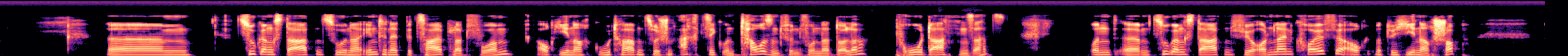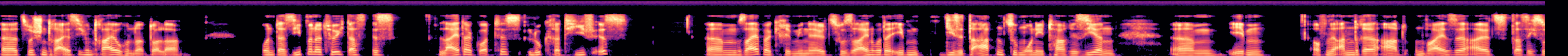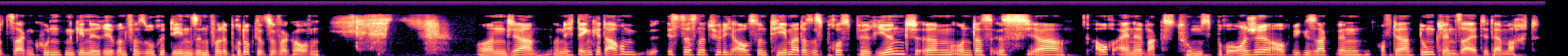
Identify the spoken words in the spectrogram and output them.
Ähm, Zugangsdaten zu einer Internetbezahlplattform, auch je nach Guthaben zwischen 80 und 1500 Dollar pro Datensatz und ähm, Zugangsdaten für Online-Käufe, auch natürlich je nach Shop, äh, zwischen 30 und 300 Dollar. Und da sieht man natürlich, dass es leider Gottes lukrativ ist, ähm, cyberkriminell zu sein oder eben diese Daten zu monetarisieren, ähm, eben auf eine andere Art und Weise, als dass ich sozusagen Kunden generiere und versuche, denen sinnvolle Produkte zu verkaufen. Und ja, und ich denke, darum ist das natürlich auch so ein Thema, das ist prosperierend ähm, und das ist ja auch eine Wachstumsbranche, auch wie gesagt, wenn auf der dunklen Seite der Macht,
